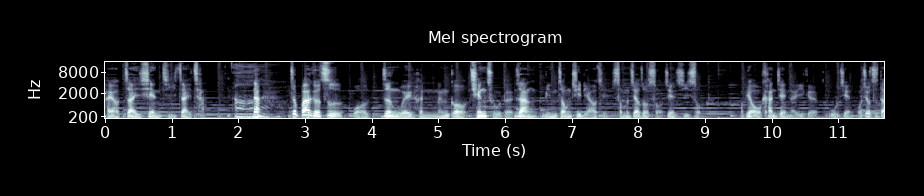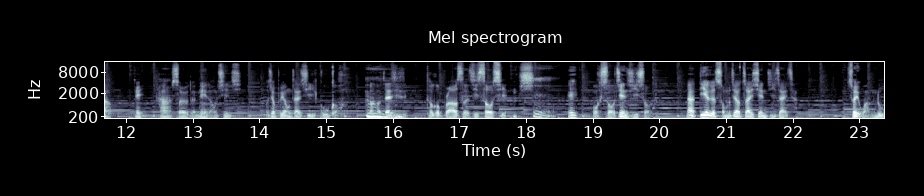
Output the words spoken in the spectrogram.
还要在线即在场。哦，那这八个字，我认为很能够清楚的让民众去了解什么叫做所见即所得。比如我看见了一个物件，我就知道，哎，它所有的内容信息，我就不用再去 Google，然后再去透过 browser 去搜寻。是，哎，我所见即所得。那第二个，什么叫在线即在场？所以网络，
